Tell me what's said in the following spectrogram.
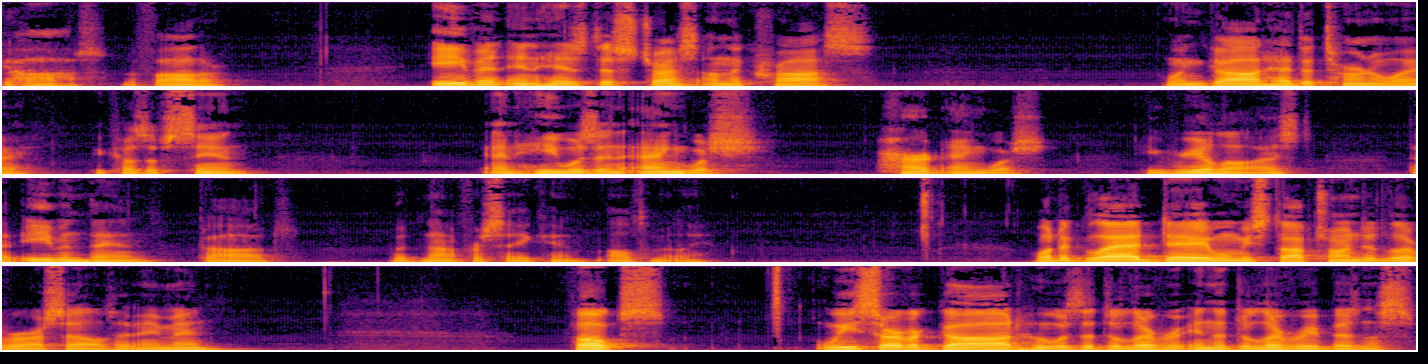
God, the Father. Even in his distress on the cross, when God had to turn away because of sin, and he was in anguish, heart anguish, he realized that even then God would not forsake him ultimately. What a glad day when we stop trying to deliver ourselves. Amen. Folks, we serve a God who was a deliver in the delivery business.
